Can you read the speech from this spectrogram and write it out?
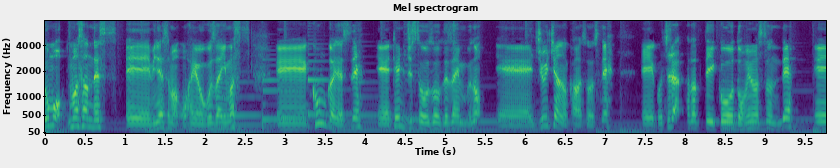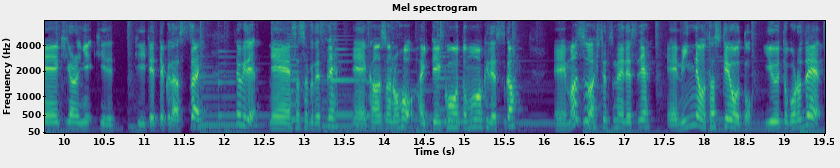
どうも、沼さんです。えー、皆様おはようございます。えー、今回ですね、えー、天地創造デザイン部の、えー、11話の感想ですね、えー、こちら語っていこうと思いますんで、えー、気軽に聞いて聞いてってください。というわけで、えー、早速ですね、えー、感想の方入っていこうと思うわけですが、えー、まずは1つ目ですね、えー、みんなを助けようというところで、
